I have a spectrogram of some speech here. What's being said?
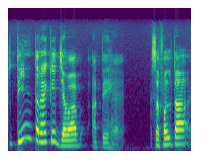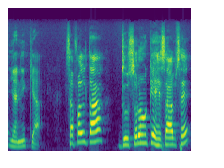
तो तीन तरह के जवाब आते हैं। सफलता यानी क्या? सफलता दूसरों के हिसाब से,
